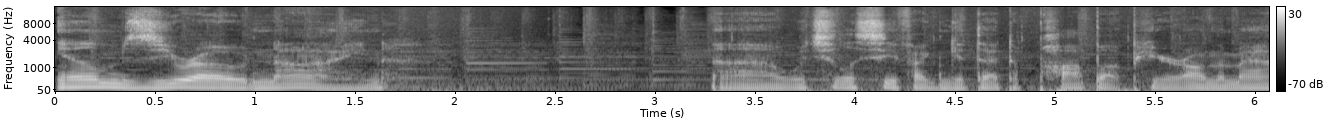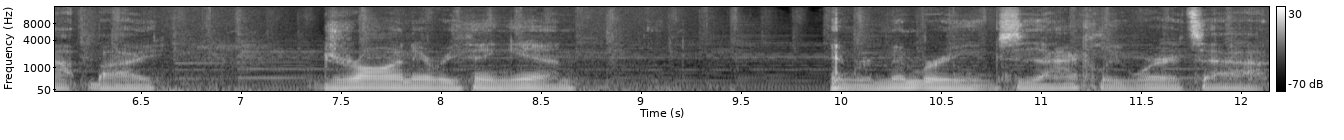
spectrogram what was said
M09, uh, which let's see if I can get that to pop up here on the map by drawing everything in and remembering exactly where it's at.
